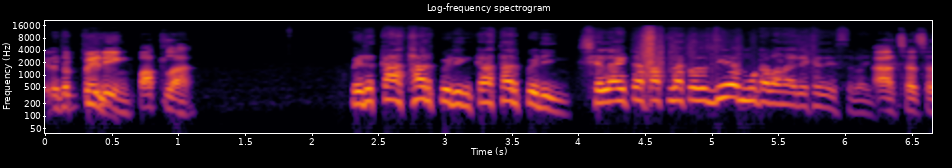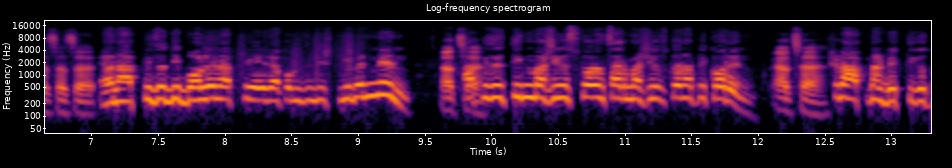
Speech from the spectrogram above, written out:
এটা তো পেডিং পাতলা। এটা কাঁথার পেডিং কাঁথার পেডিং। সেলাইটা পাতলা করে দিয়ে মোটা বানায় রেখে দিয়েছে ভাই। আচ্ছা আচ্ছা আচ্ছা আচ্ছা। এখন আপনি যদি বলেন আপনি এরকম জিনিস নেবেন নেন। আচ্ছা। আপনি যদি তিন মাস ইউজ করেন চার মাস ইউজ করেন আপনি করেন। আচ্ছা। সেটা আপনার ব্যক্তিগত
